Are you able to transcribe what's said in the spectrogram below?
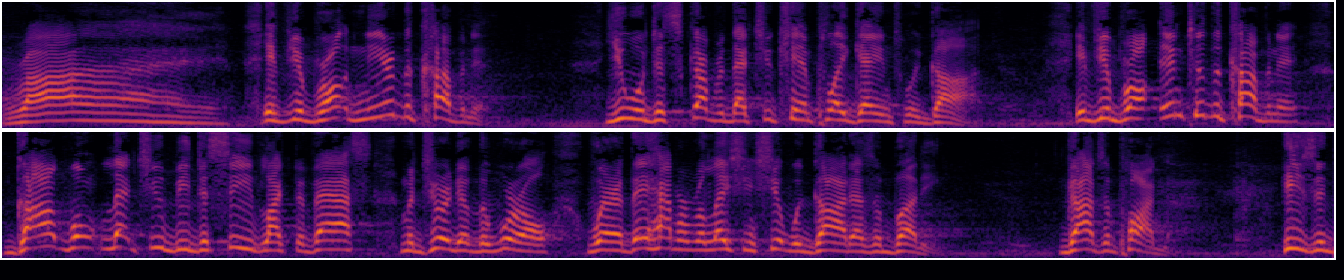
Right. If you're brought near the covenant, you will discover that you can't play games with God. If you're brought into the covenant, God won't let you be deceived like the vast majority of the world where they have a relationship with God as a buddy. God's a partner. He's a,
